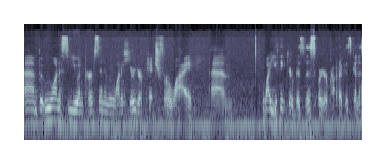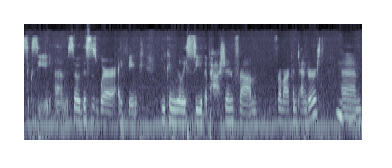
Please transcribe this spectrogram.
um, but we want to see you in person, and we want to hear your pitch for why. Um, why you think your business or your product is going to succeed. Um, so this is where I think you can really see the passion from from our contenders. Mm-hmm. Um,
